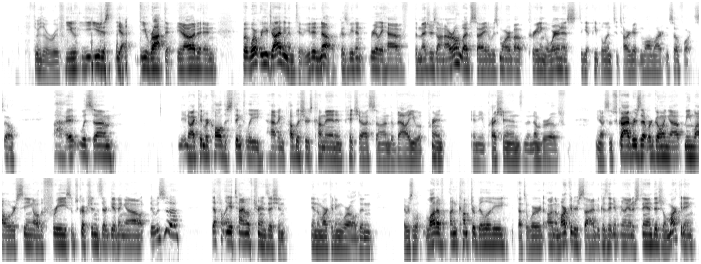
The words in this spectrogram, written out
through the roof. You, you, you just, yeah, you rocked it, you know, and, and but what were you driving them to? You didn't know because we didn't really have the measures on our own website. It was more about creating awareness to get people into Target and Walmart and so forth. So uh, it was, um, you know, I can recall distinctly having publishers come in and pitch us on the value of print and the impressions and the number of, you know, subscribers that were going up. Meanwhile, we we're seeing all the free subscriptions they're giving out. It was uh, definitely a time of transition in the marketing world and there was a lot of uncomfortability if that's a word on the marketer's side because they didn't really understand digital marketing.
